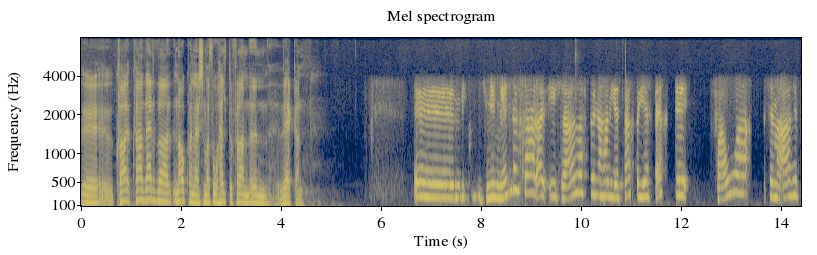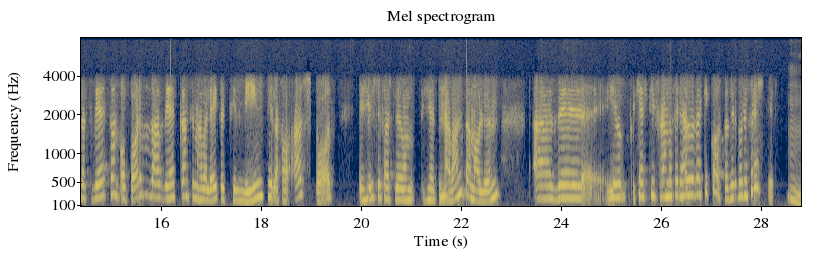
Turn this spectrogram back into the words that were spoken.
uh, hva, hvað er það nákvæmlega sem að þú heldur fram um vegan? Um, mér minnir það að í hlaðvarpuna hafi ég sagt að ég þekkti fáa sem að aðhyllast vegan og borða vegan sem hafa leitað til mín til að fá aðstóð í hilsufarslegum hérna, vandamálum að uh, ég held því fram að þeir hefur ekki gott að þeir voru fristir Mm.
